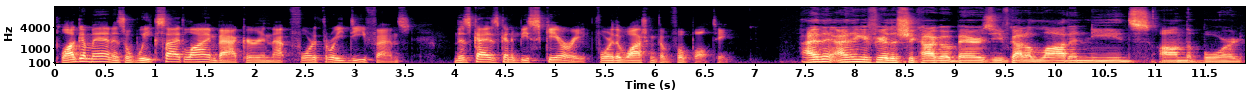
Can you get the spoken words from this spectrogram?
Plug him in as a weak side linebacker in that 4 3 defense. This guy is going to be scary for the Washington football team. I think I think if you're the Chicago Bears, you've got a lot of needs on the board.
